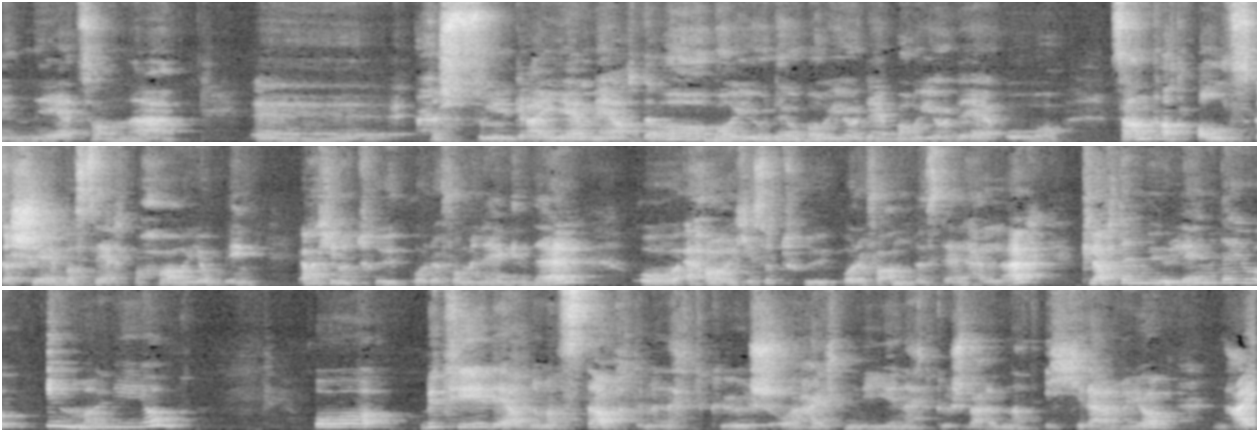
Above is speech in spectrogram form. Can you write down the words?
inn i et sånn eh, hustle-greie med at å, bare gjør det og bare gjør det, bare gjør det. Og sant? at alt skal skje basert på hard jobbing. Jeg har ikke noe tro på det for min egen del. Og jeg har ikke så tro på det for andres del heller. Klart det er mulig, men det er jo innmari mye jobb. Og betyr det at når man starter med nettkurs og er helt ny i nettkursverdenen, at ikke det er noe jobb? Nei,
